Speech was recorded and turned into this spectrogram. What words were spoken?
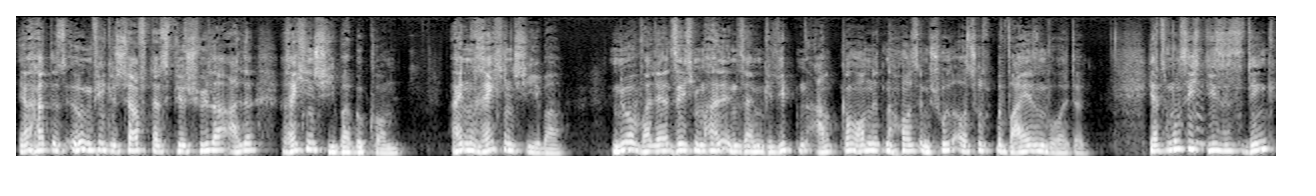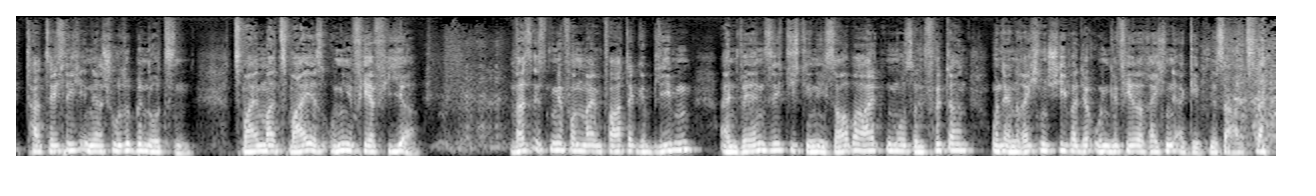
er hat es irgendwie geschafft, dass wir Schüler alle Rechenschieber bekommen. Einen Rechenschieber. Nur weil er sich mal in seinem geliebten Abgeordnetenhaus im Schulausschuss beweisen wollte. Jetzt muss ich dieses Ding tatsächlich in der Schule benutzen. Zwei mal zwei ist ungefähr vier. Was ist mir von meinem Vater geblieben? Ein Wellensittich, den ich sauber halten muss und füttern und ein Rechenschieber, der ungefähre Rechenergebnisse anzeigt.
